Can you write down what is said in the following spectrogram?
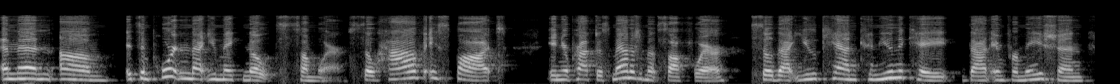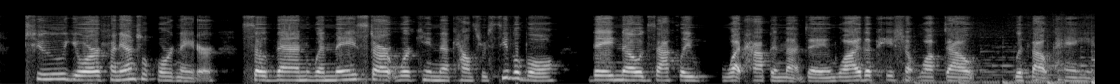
And then um, it's important that you make notes somewhere. So have a spot in your practice management software so that you can communicate that information to your financial coordinator. So then when they start working the accounts receivable, they know exactly what happened that day and why the patient walked out without paying.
